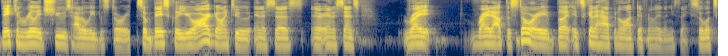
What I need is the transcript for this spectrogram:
they can really choose how to lead the story. So basically, you are going to, in a sense, or in a sense, write write out the story, but it's going to happen a lot differently than you think. So what's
